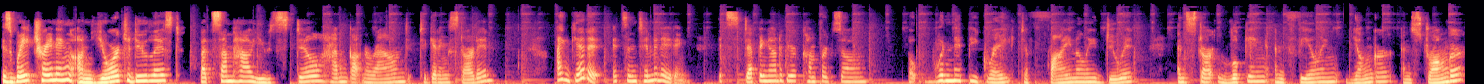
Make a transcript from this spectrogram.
Is weight training on your to do list, but somehow you still haven't gotten around to getting started? I get it, it's intimidating. It's stepping out of your comfort zone, but wouldn't it be great to finally do it and start looking and feeling younger and stronger?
